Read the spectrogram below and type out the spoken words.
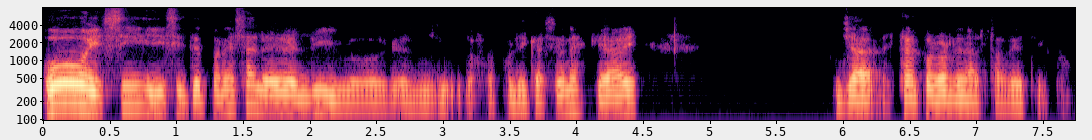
Uy, sí, y si te pones a leer el libro, las publicaciones que hay, ya están por orden alfabético.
